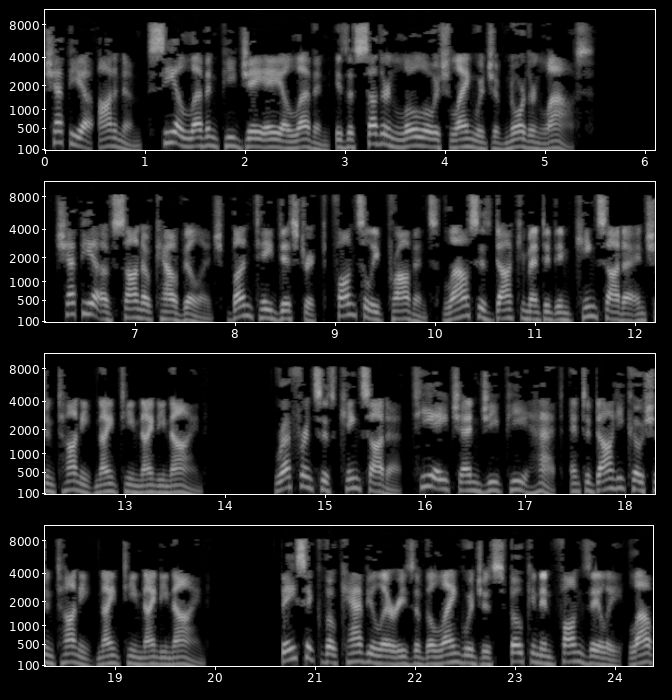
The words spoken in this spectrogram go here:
Chepya autonym, C11PJA11, is a southern Loloish language of northern Laos. Chepya of Sano Village, Bun Tay District, Phongsali Province, Laos is documented in Kingsada and Shintani 1999. References Kingsada, Thongpheth, and Tadahiko Shintani 1999. Basic vocabularies of the languages spoken in Phongzali, Lao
